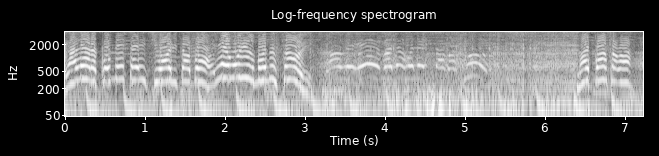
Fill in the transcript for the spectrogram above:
Galera, comenta aí se o áudio tá bom. E aí, Murilo, manda um salve. 来，八十了。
